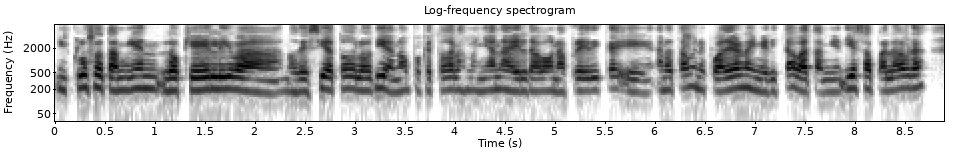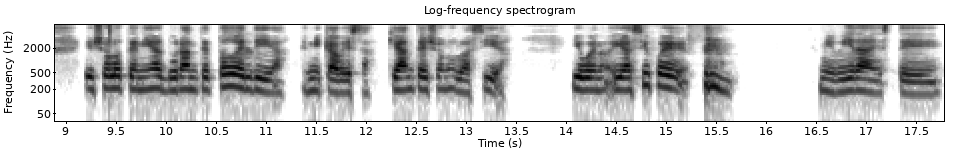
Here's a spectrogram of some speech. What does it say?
incluso también lo que él iba, nos decía todos los días, ¿no? Porque todas las mañanas él daba una prédica y anotaba en el cuaderno y meditaba también. Y esa palabra eh, yo lo tenía durante todo el día en mi cabeza, que antes yo no lo hacía. Y bueno, y así fue mi vida, este,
